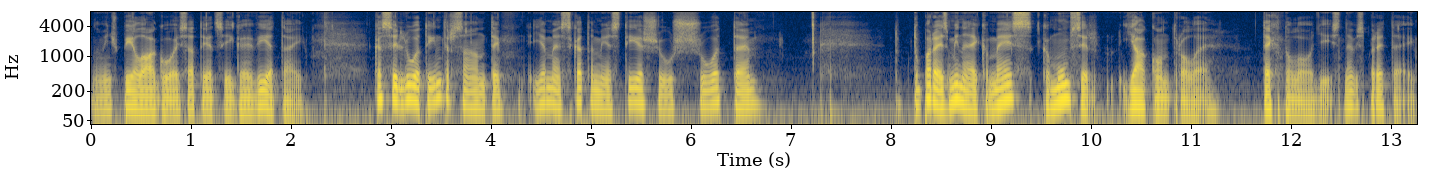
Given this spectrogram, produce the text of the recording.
un viņš pielāgojas attiecīgai vietai. Kas ir ļoti interesanti, ja mēs skatāmies tieši uz šo te, tu, pareizi minēji, ka, mēs, ka mums ir jākontrolē tehnoloģijas, nevis pretēji.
